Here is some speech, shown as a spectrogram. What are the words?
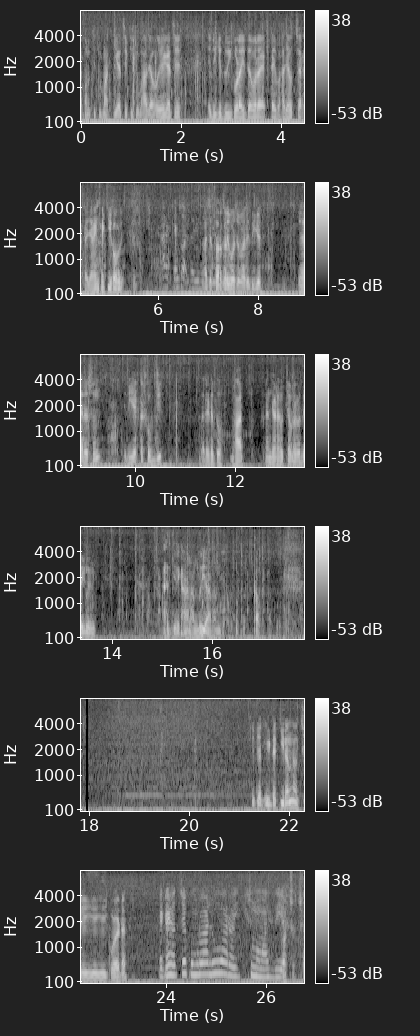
এখনও কিছু বাকি আছে কিছু ভাজা হয়ে গেছে। এদিকে দুই কড়াইতে আবার একটাই ভাজা হচ্ছে আর একটা জানি না কি হবে। আচ্ছা তরকারি বসে আর এদিকে পেঁয়াজ রসুন এদিকে একটা সবজি আর এটা তো ভাত কাঞ্জাটা হচ্ছে আপনারা দেখলেন আজকে আনন্দই আনন্দ খাও এটা কি রান্না হচ্ছে? এই এই- কড়াইটা? এটাই হচ্ছে কুমড়ো আলু আর ওই চুনো মাছ দিয়ে আচ্ছা আচ্ছা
